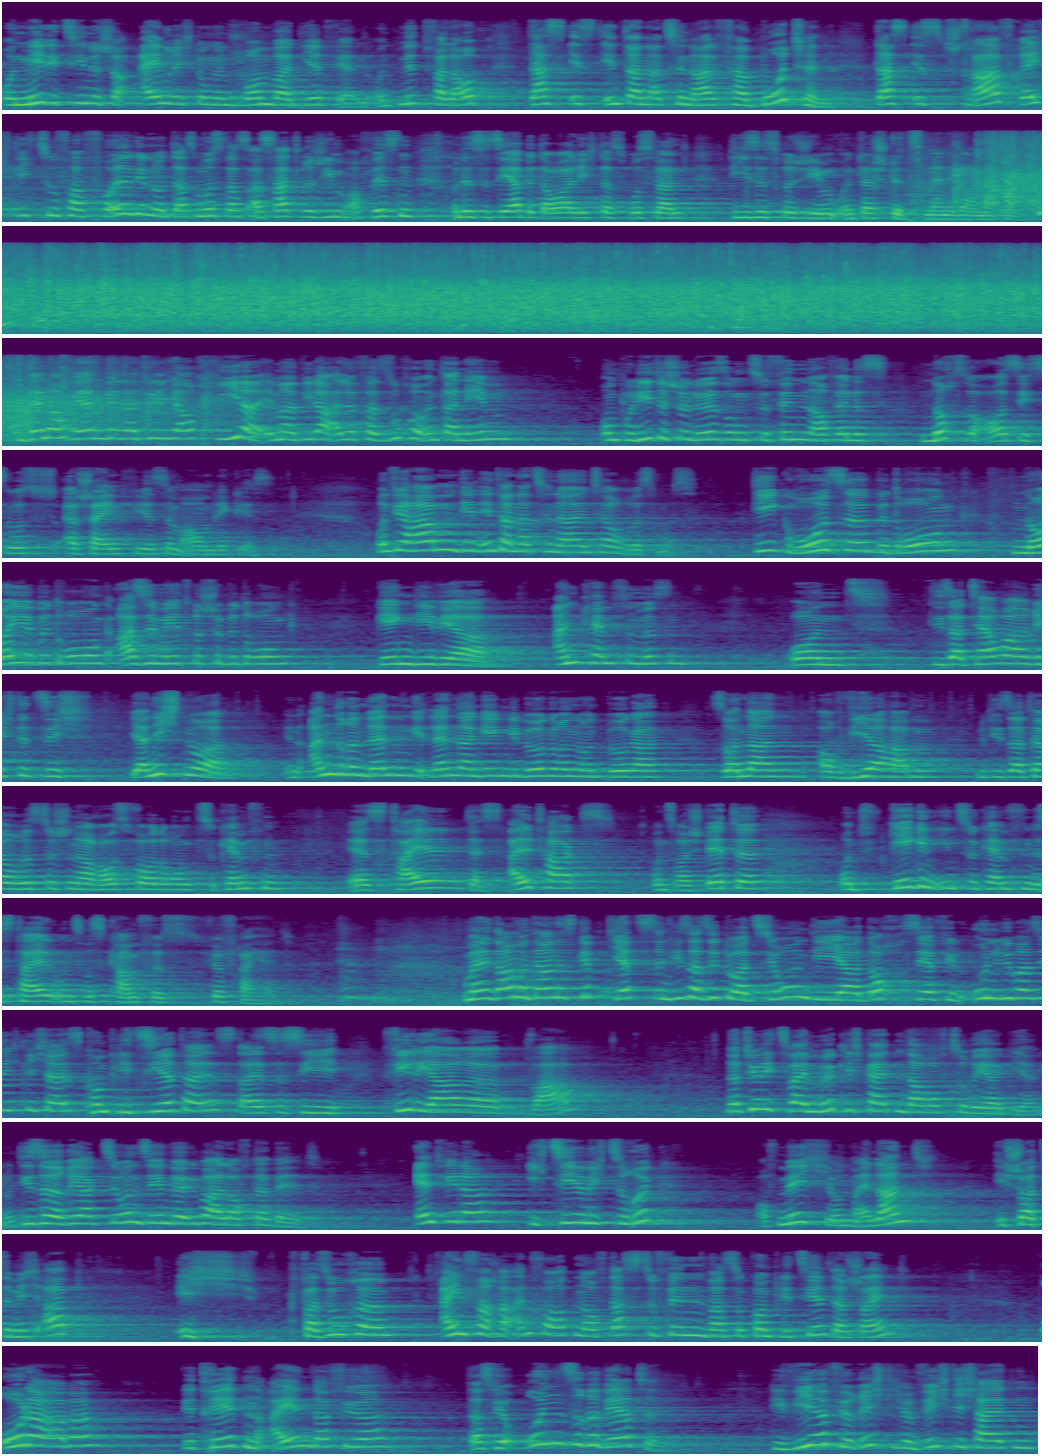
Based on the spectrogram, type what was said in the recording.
und medizinische Einrichtungen bombardiert werden. Und mit Verlaub, das ist international verboten. Das ist strafrechtlich zu verfolgen, und das muss das Assad-Regime auch wissen. Und es ist sehr bedauerlich, dass Russland dieses Regime unterstützt, meine Damen und Herren. Dennoch werden wir natürlich auch hier immer wieder alle Versuche unternehmen, um politische Lösungen zu finden, auch wenn es noch so aussichtslos erscheint, wie es im Augenblick ist. Und wir haben den internationalen Terrorismus, die große Bedrohung, neue Bedrohung, asymmetrische Bedrohung, gegen die wir ankämpfen müssen. Und dieser Terror richtet sich ja nicht nur in anderen Ländern gegen die Bürgerinnen und Bürger, sondern auch wir haben mit dieser terroristischen Herausforderung zu kämpfen. Er ist Teil des Alltags unserer Städte und gegen ihn zu kämpfen ist Teil unseres Kampfes für Freiheit. Meine Damen und Herren, es gibt jetzt in dieser Situation, die ja doch sehr viel unübersichtlicher ist, komplizierter ist, als es sie viele Jahre war, natürlich zwei Möglichkeiten darauf zu reagieren. Und diese Reaktion sehen wir überall auf der Welt. Entweder ich ziehe mich zurück auf mich und mein Land, ich schotte mich ab, ich versuche einfache Antworten auf das zu finden, was so kompliziert erscheint, oder aber wir treten ein dafür, dass wir unsere Werte, die wir für richtig und wichtig halten,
